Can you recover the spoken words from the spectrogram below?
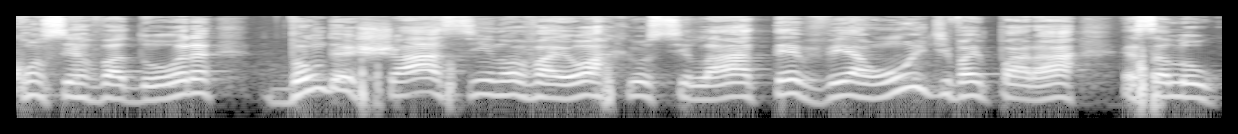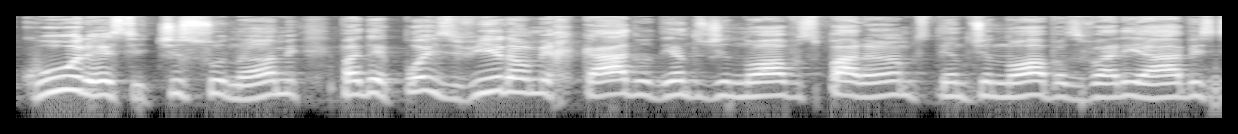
conservadora, vão deixar assim Nova York oscilar até ver aonde vai parar essa loucura, esse tsunami, para depois vir ao mercado dentro de novos parâmetros, dentro de novas variáveis,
